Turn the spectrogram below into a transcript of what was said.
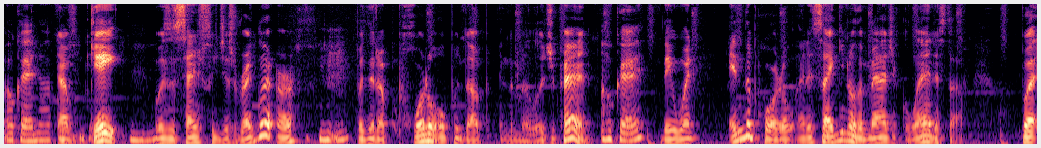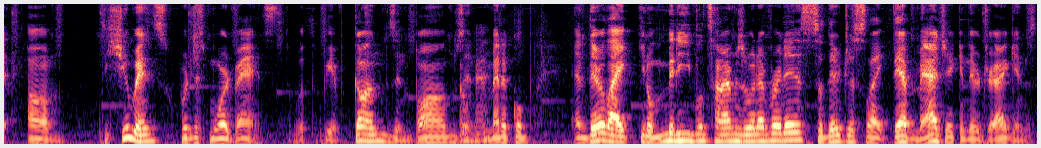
Okay, no. Now, watched. Gate Mm-hmm. was essentially just regular Earth, but then a portal opened up in the middle of Japan. Okay. They went in the portal, and it's like you know the magical land and stuff. But um, the humans were just more advanced. With we have guns and bombs Okay. and medical, and they're like you know medieval times or whatever it is. So they're just like they have magic and they're dragons,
